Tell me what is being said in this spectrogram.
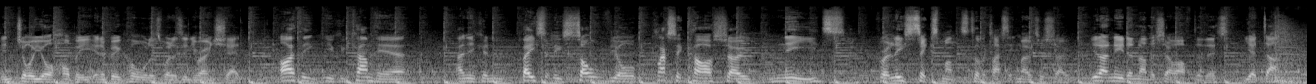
enjoy your hobby in a big hall as well as in your own shed. I think you can come here and you can basically solve your classic car show needs for at least six months till the Classic Motor Show. You don't need another show after this, you're done.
